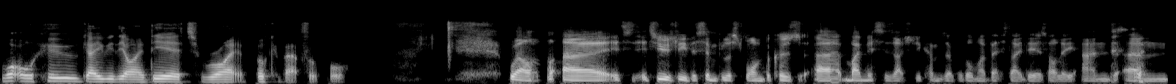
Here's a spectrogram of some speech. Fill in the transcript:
what or who gave you the idea to write a book about football? Well, uh, it's it's usually the simplest one because uh, my missus actually comes up with all my best ideas, Holly, and um,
